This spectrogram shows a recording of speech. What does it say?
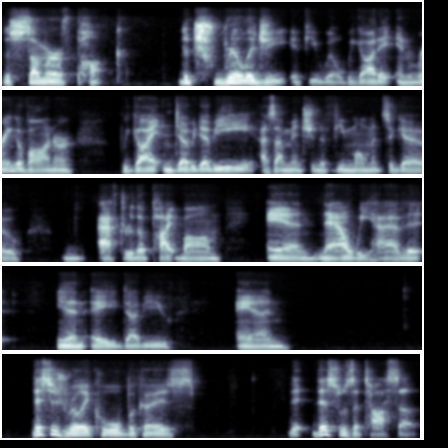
the Summer of Punk, the trilogy, if you will. We got it in Ring of Honor, we got it in WWE, as I mentioned a few moments ago, after the pipe bomb, and now we have it in AEW, and this is really cool because th- this was a toss up.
